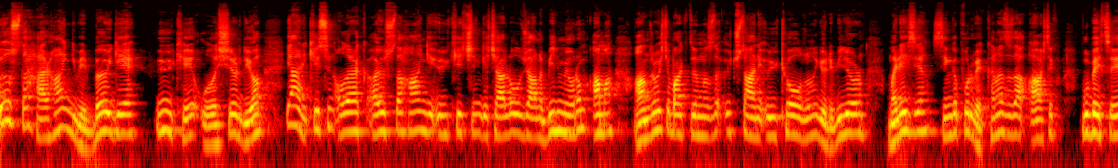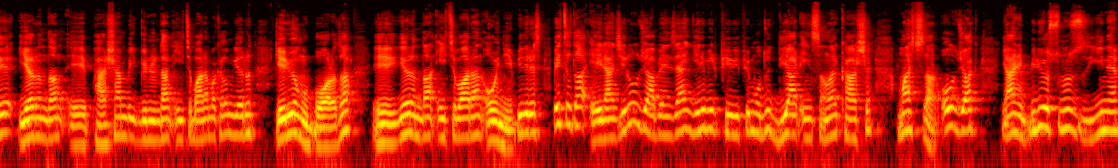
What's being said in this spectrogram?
iOS'ta herhangi bir bölgeye ülkeye ulaşır diyor. Yani kesin olarak iOS'ta hangi ülke için geçerli olacağını bilmiyorum ama Android'e baktığımızda 3 tane ülke olduğunu görebiliyorum. Malezya, Singapur ve Kanada'da artık bu beta'yı yarından e, perşembe gününden itibaren bakalım yarın geliyor mu bu arada? E, yarından itibaren oynayabiliriz. Beta'da eğlenceli olacağı benzeyen yeni bir PvP modu diğer insanlara karşı maçlar olacak. Yani biliyorsunuz yine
